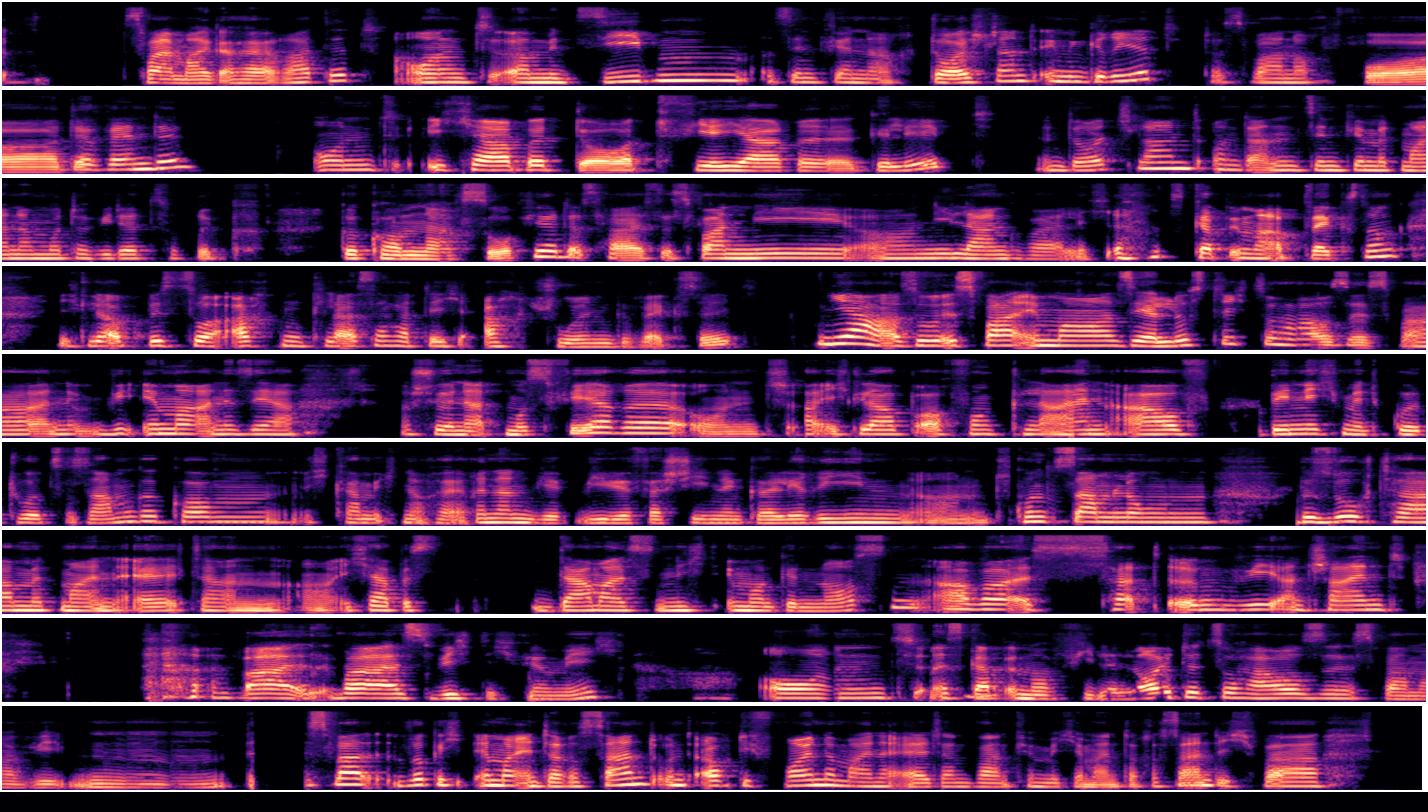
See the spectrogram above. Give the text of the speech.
zweimal geheiratet. Und äh, mit sieben sind wir nach Deutschland emigriert. Das war noch vor der Wende. Und ich habe dort vier Jahre gelebt in Deutschland und dann sind wir mit meiner Mutter wieder zurückgekommen nach Sofia. Das heißt, es war nie, äh, nie langweilig. Es gab immer Abwechslung. Ich glaube, bis zur achten Klasse hatte ich acht Schulen gewechselt. Ja, also es war immer sehr lustig zu Hause. Es war eine, wie immer eine sehr schöne Atmosphäre und äh, ich glaube auch von klein auf bin ich mit Kultur zusammengekommen. Ich kann mich noch erinnern, wie, wie wir verschiedene Galerien und Kunstsammlungen besucht haben mit meinen Eltern. Äh, ich habe es damals nicht immer genossen, aber es hat irgendwie anscheinend war, war es wichtig für mich. Und es gab immer viele Leute zu Hause. Es war mal wie, hm, es war wirklich immer interessant und auch die Freunde meiner Eltern waren für mich immer interessant. Ich war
